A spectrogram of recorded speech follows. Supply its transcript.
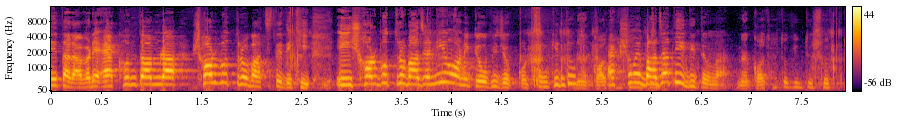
নেতারা? মানে এখন তো আমরা সর্বত্র বাজতে দেখি। এই সর্বত্র বাজা নিয়েও অনেকে অভিযোগ করছেন কিন্তু একসময় বাজাতেই দিত না। না কথা তো কিন্তু সত্য।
